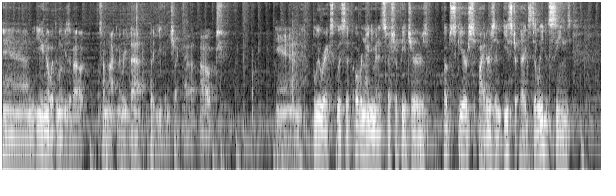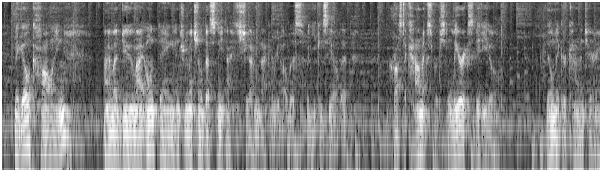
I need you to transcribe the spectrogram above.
And you know what the movie's about, so I'm not going to read that, but you can check that out. And Blu ray exclusive, over 90 minutes special features, obscure spiders and Easter eggs, deleted scenes, Miguel calling, I'm gonna do my own thing, Interdimensional Destiny. Shit, I'm not gonna read all this, but you can see all that. Across the comics verse, lyrics video, filmmaker commentary.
